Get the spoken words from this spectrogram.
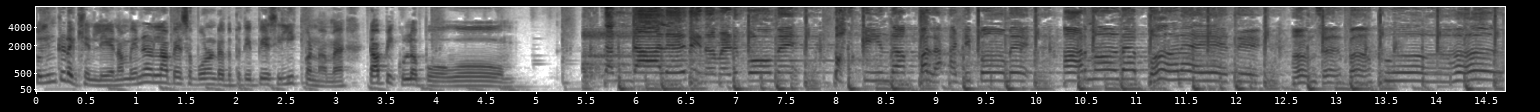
ஸோ இன்ட்ரடக்ஷன்லேயே நம்ம என்னெல்லாம் பேச போகிறோன்றதை பற்றி பேசி லீக் பண்ணாமல் டாபிக் போவோம். தந்தாலே தினம் எடுப்போமே தீந்தா பல அடிப்போமே. ஆர்னோல்ட போல ஏத்து. ஹம்ச பாப்போ.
